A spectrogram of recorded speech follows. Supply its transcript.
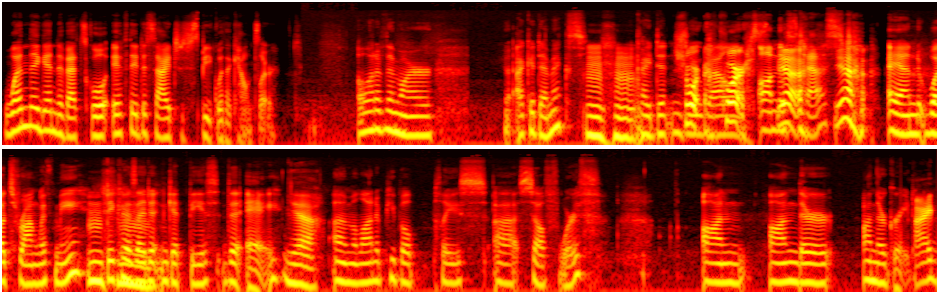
when they get into vet school if they decide to speak with a counselor? a lot of them are know, academics. Like I didn't Sure, do well on this Yeah, test. yeah. Mm-hmm. And what's wrong with me because I didn't get the the A. Yeah. Um, a lot of people place uh, self worth on on their on their grade. I,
